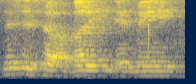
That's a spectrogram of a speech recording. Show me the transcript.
This is uh, Buddy and me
